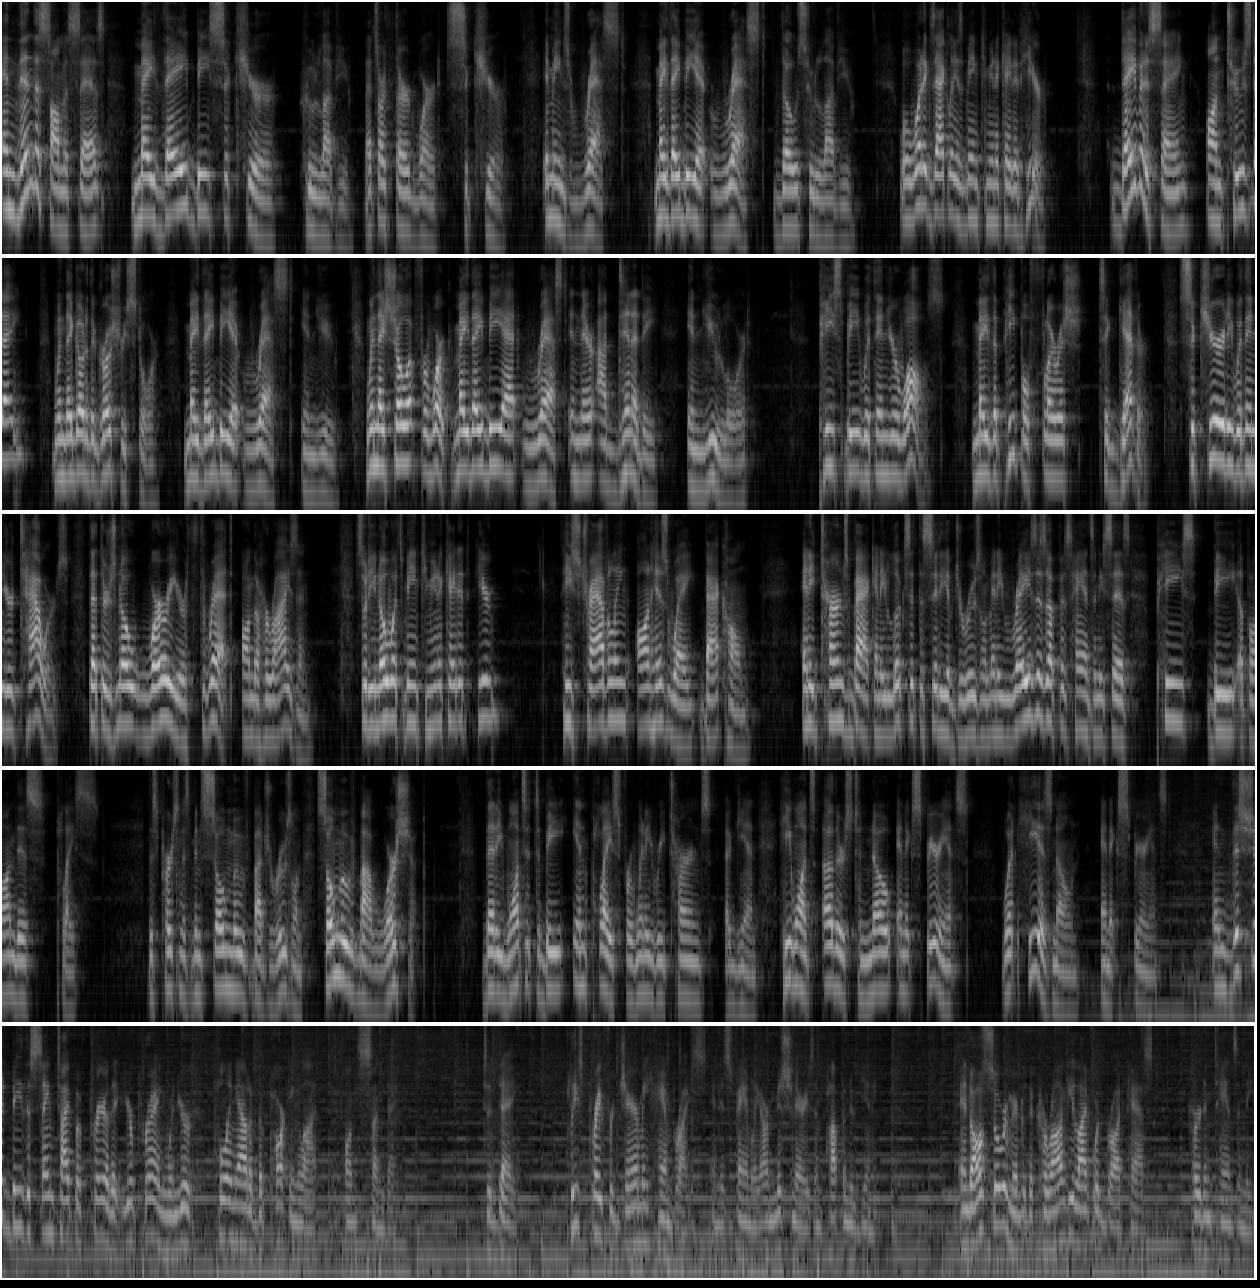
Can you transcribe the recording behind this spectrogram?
And then the psalmist says, May they be secure who love you. That's our third word, secure. It means rest. May they be at rest, those who love you. Well, what exactly is being communicated here? David is saying on Tuesday, when they go to the grocery store, may they be at rest in you. When they show up for work, may they be at rest in their identity in you, Lord. Peace be within your walls. May the people flourish together security within your towers, that there's no worry or threat on the horizon. So, do you know what's being communicated here? He's traveling on his way back home, and he turns back and he looks at the city of Jerusalem and he raises up his hands and he says, Peace be upon this place. This person has been so moved by Jerusalem, so moved by worship, that he wants it to be in place for when he returns again. He wants others to know and experience what he has known and experienced. And this should be the same type of prayer that you're praying when you're pulling out of the parking lot on Sunday. Today, please pray for Jeremy Hambrice and his family, our missionaries in Papua New Guinea. And also remember the Karangi Life Word broadcast heard in Tanzania.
